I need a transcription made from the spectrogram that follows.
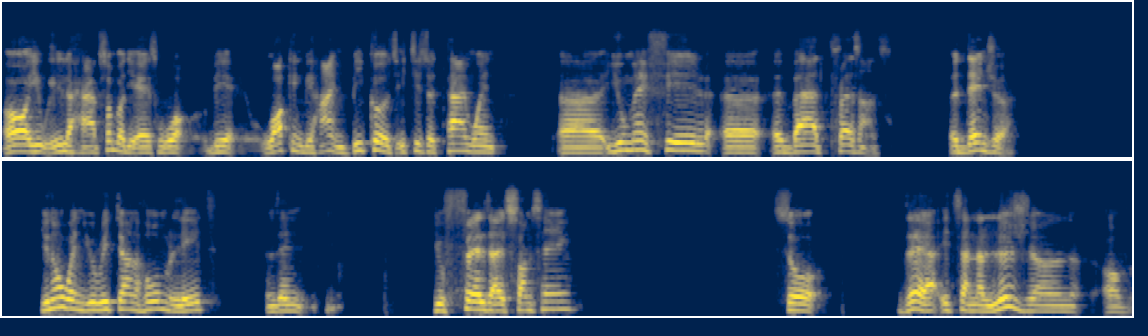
or you will have somebody else walk, be walking behind because it is a time when uh, you may feel uh, a bad presence, a danger. You know, when you return home late and then you feel there's something. So there, it's an allusion of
